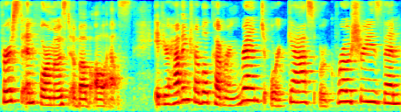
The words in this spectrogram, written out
first and foremost above all else. If you're having trouble covering rent or gas or groceries, then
